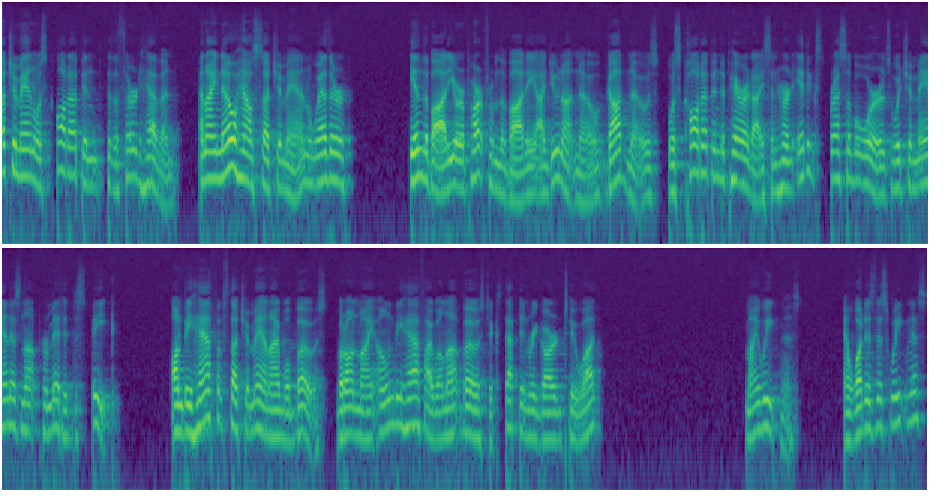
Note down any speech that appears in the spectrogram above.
such a man was caught up into the third heaven. And I know how such a man, whether in the body or apart from the body, I do not know, God knows, was caught up into paradise and heard inexpressible words which a man is not permitted to speak. On behalf of such a man I will boast, but on my own behalf I will not boast except in regard to what? my weakness. And what is this weakness?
